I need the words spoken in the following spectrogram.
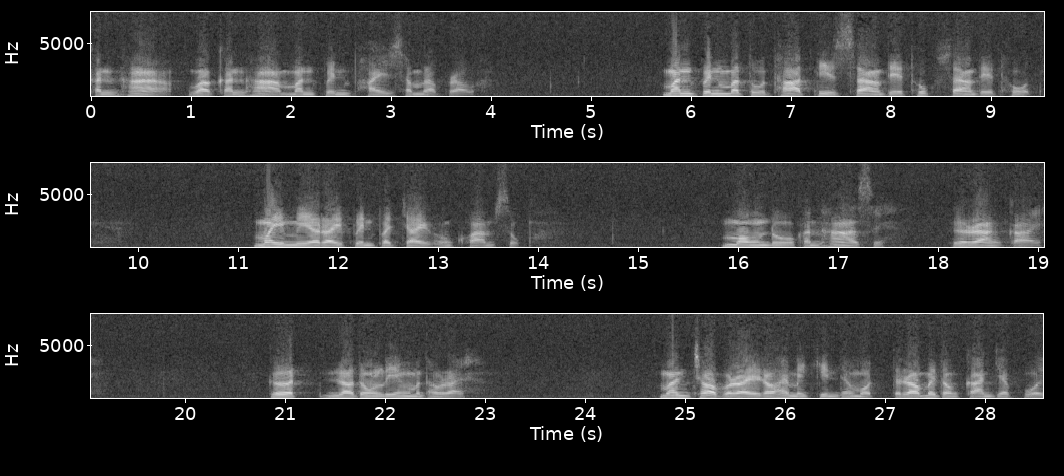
ขันห้าว่าขันห้ามันเป็นภัยสำหรับเรา มันเป็นวัตถุธาตุที่สร้างแต่ทุกข์สร้างแต่โทษ ไม่มีอะไรเป็นปัจจัยของความสุข มองดูขันห้าสิ คือร่างกาย เกิดเราต้องเลี้ยงมันเท่าไหร่ มันชอบอะไรเราให้มันกินทั้งหมด แต่เราไม่ต้องการจะป่วย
